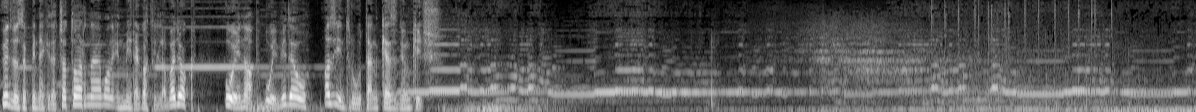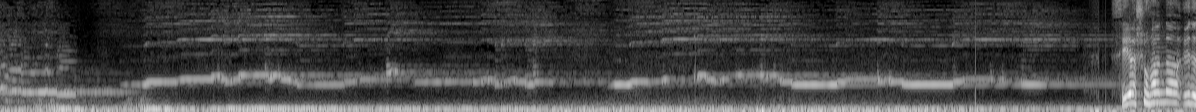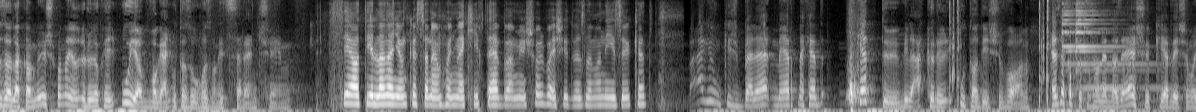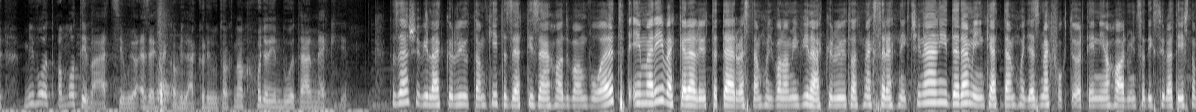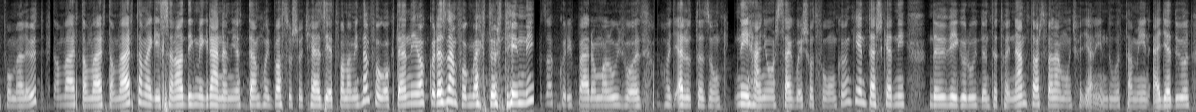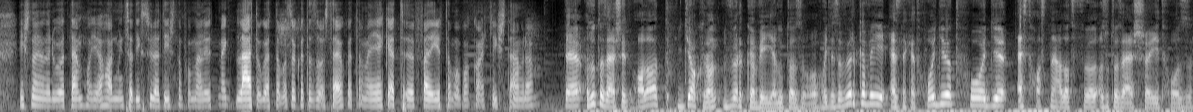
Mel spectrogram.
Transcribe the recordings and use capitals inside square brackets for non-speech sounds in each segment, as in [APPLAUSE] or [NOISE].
Üdvözlök mindenkit a csatornámon, én Méreg Attila vagyok. Új nap, új videó, az intro után kezdünk is. Szia Suhanna, üdvözöllek a műsorban, nagyon örülök, hogy egy újabb vagány utazóhoz van itt szerencsém. Szia Attila, nagyon köszönöm, hogy meghívtál ebbe a műsorba, és üdvözlöm a nézőket. Vágjunk is bele, mert neked kettő világ körül utad is van. Ezzel kapcsolatosan lenne az első kérdésem, hogy mi volt a motivációja ezeknek a világ körül utaknak, hogyan indultál neki? Az első világkörüli utam 2016-ban volt. Én már évekkel előtte terveztem, hogy valami világkörüli utat meg szeretnék csinálni, de reménykedtem, hogy ez meg fog történni a 30. születésnapom előtt. Vártam, vártam, vártam, egészen addig még rá nem jöttem, hogy basszus, hogyha ezért valamit nem fogok tenni, akkor ez nem fog megtörténni. Az akkori párommal úgy volt, hogy elutazunk néhány országba, és ott fogunk önkénteskedni, de ő végül úgy döntött, hogy nem tart velem, úgyhogy elindultam én egyedül, és nagyon örültem, hogy a 30. születésnapom előtt meglátogattam azokat az országokat, amelyeket amiket felírtam a vakancs listámra. Te az utazásaid alatt gyakran workaway utazol. Hogy ez a workaway, ez neked hogy jött, hogy ezt használod föl az utazásaidhoz?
